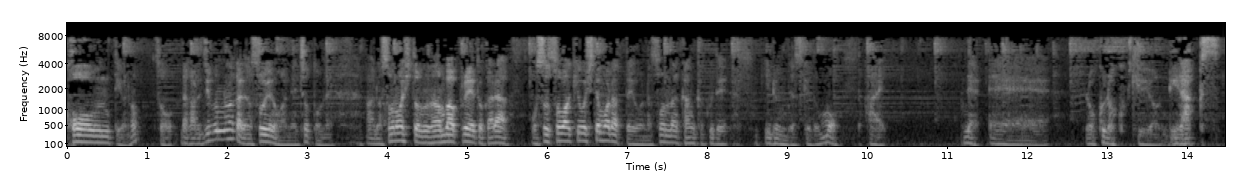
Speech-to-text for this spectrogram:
幸運っていうの？そう。だから自分の中ではそういうのがね、ちょっとね、あの、その人のナンバープレートからお裾分けをしてもらったような、そんな感覚でいるんですけども、はい。ね、えー、6694リラックス。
